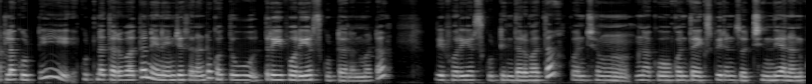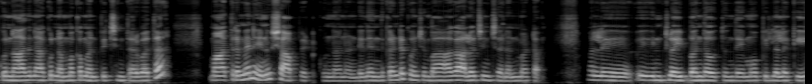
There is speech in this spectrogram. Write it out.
అట్లా కుట్టి కుట్టిన తర్వాత నేను ఏం చేశానంటే ఒక టూ త్రీ ఫోర్ ఇయర్స్ కుట్టాను అనమాట త్రీ ఫోర్ ఇయర్స్ కుట్టిన తర్వాత కొంచెం నాకు కొంత ఎక్స్పీరియన్స్ వచ్చింది అని అనుకున్న అది నాకు నమ్మకం అనిపించిన తర్వాత మాత్రమే నేను షాప్ పెట్టుకున్నానండి. నేను ఎందుకంటే కొంచెం బాగా ఆలోచించాను అనమాట మళ్ళీ ఇంట్లో ఇబ్బంది అవుతుందేమో పిల్లలకి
